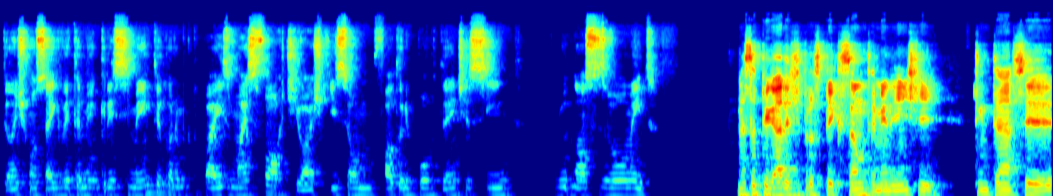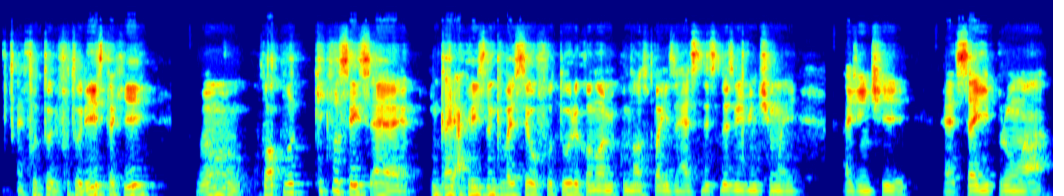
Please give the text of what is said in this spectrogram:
Então, a gente consegue ver também um crescimento econômico do país mais forte. Eu acho que isso é um fator importante, assim, para o nosso desenvolvimento. Nessa pegada de prospecção também, a gente tentar ser é, futurista aqui, vamos, o que, vocês é, acreditam que vai ser o futuro econômico do nosso país no resto desse 2021 aí? A gente é, segue por uma,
